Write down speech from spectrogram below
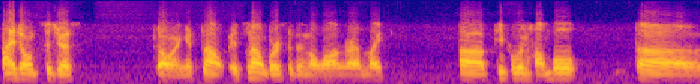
I don't suggest going. It's not it's not worth it in the long run. Like uh, people in Humboldt, uh,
